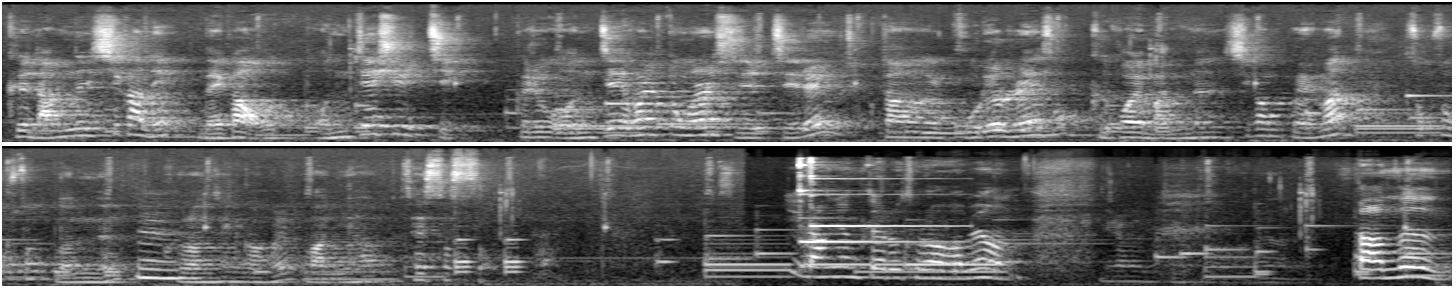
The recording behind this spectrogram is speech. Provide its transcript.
그 남는 시간에 내가 어- 언제 쉴지 그리고 언제 활동을 할 수 있을지를 적당하게 고려를 해서 그거에 맞는 시간표에만 쏙쏙쏙 넣는 음. 그런 생각을 많이 하- 했었어. 1학년 때로 돌아가면 나는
